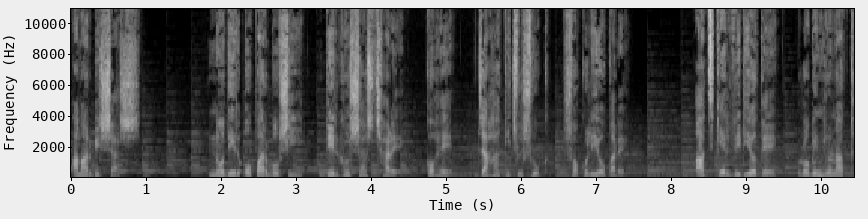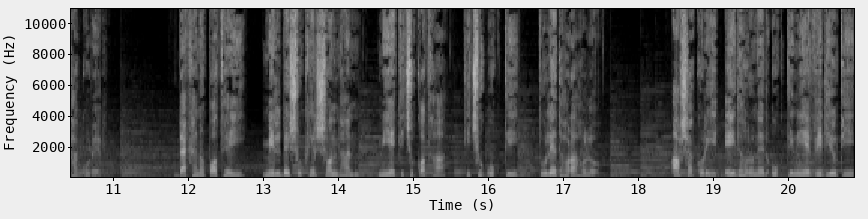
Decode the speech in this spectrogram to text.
আমার বিশ্বাস। নদীর ওপার বসি, দীর্ঘশ্বাস ছাড়ে, কহে, যাহা কিছু সুখ, সকলই ওপারে। আজকের ভিডিওতে রবীন্দ্রনাথ ঠাকুরের। দেখানো পথেই মিলবে সুখের সন্ধান নিয়ে কিছু কথা, কিছু উক্তি তুলে ধরা হলো। আশা করি এই ধরনের উক্তি নিয়ে ভিডিওটি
